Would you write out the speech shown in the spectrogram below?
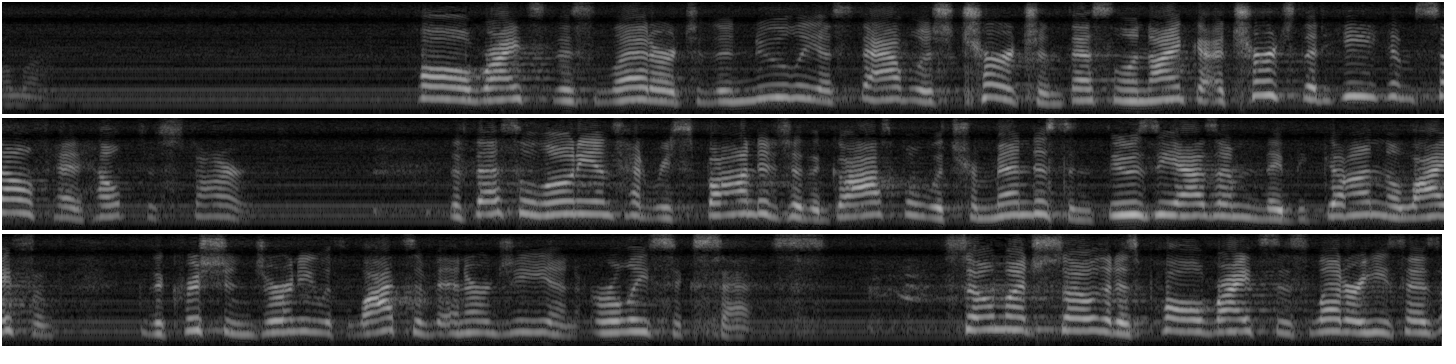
alone. Paul writes this letter to the newly established church in Thessalonica, a church that he himself had helped to start. The Thessalonians had responded to the gospel with tremendous enthusiasm. They begun the life of the Christian journey with lots of energy and early success. So much so that as Paul writes this letter, he says,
